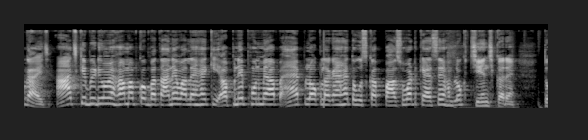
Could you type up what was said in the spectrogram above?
गाइज़ आज के वीडियो में हम आपको बताने वाले हैं कि अपने फ़ोन में आप ऐप लॉक लगाए हैं तो उसका पासवर्ड कैसे हम लोग चेंज करें। तो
